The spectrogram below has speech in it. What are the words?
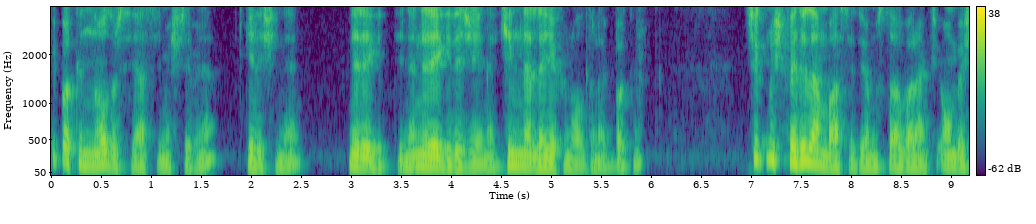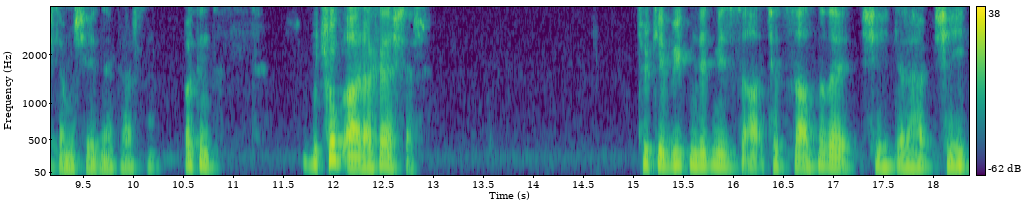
Bir bakın ne olur siyasi meşrebine, gelişine, nereye gittiğine, nereye gideceğine, kimlerle yakın olduğuna bir bakın. Çıkmış FETÖ'den bahsediyor Mustafa Barank 15 Temmuz şehidine karşı. Bakın bu çok ağır arkadaşlar. Türkiye Büyük Millet Meclisi çatısı altında da şehitlere, şehit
